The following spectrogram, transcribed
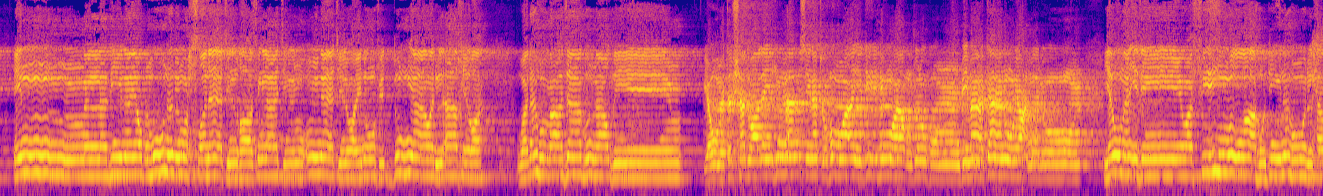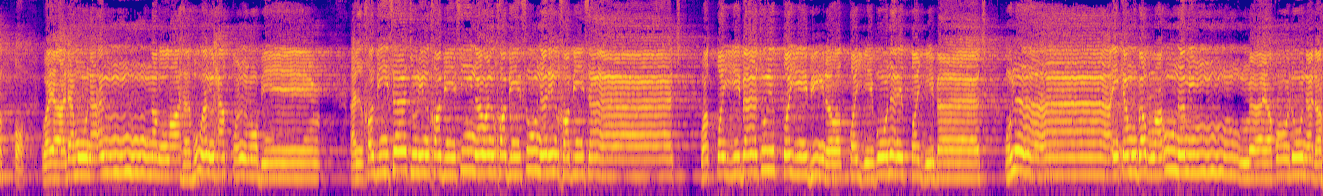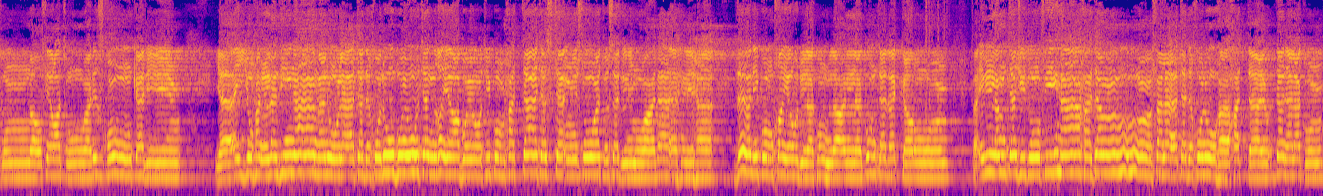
إن الذين يرمون المحصنات الغافلات المؤمنات لعنوا في الدنيا والآخرة ولهم عذاب عظيم. يوم تشهد عليهم ألسنتهم وأيديهم وأرجلهم بما كانوا يعملون. يومئذ يوفيهم الله دينهم الحق. ويعلمون أن الله هو الحق المبين. الخبيثات للخبيثين والخبيثون للخبيثات والطيبات للطيبين والطيبون للطيبات. أولئك مبرؤون مما يقولون لهم مغفرة ورزق كريم. يا أيها الذين آمنوا لا تدخلوا بيوتا غير بيوتكم حتى تستأنسوا وتسلموا على أهلها. ذلكم خير لكم لعلكم تذكرون. فإن لم تجدوا فيها أحدا فلا تدخلوها حتى يؤذن لكم.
